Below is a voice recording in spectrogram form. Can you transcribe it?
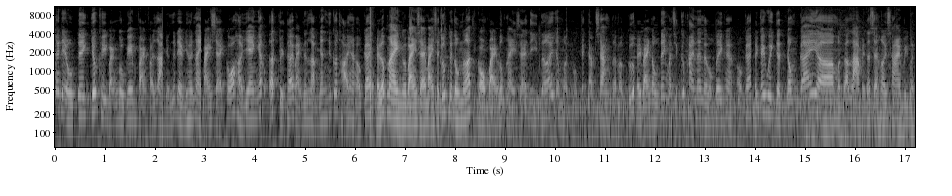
cái điều đầu tiên trước khi bạn vào game bạn phải làm những cái điều như thế này. Bạn sẽ có thời gian rất ít vì thế bạn nên làm nhanh nhất có thể ha ok? Thì lúc này người bạn sẽ bạn sẽ cướp cái donut còn bạn lúc này sẽ đi tới cho mình một cái chạm xăng để mà cướp. Thì bạn đầu tiên mình sẽ cướp hai nên là đầu tiên ha ok? Thì cái quy trình trong cái uh, mình đã làm thì nó sẽ hơi sai vì mình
